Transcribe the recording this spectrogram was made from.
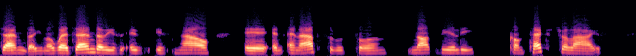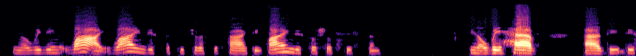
gender, you know, where gender is, is, is now a, an, an absolute term, not really contextualized, you know, within why, why in this particular society, why in this social system, you know, we have uh, the, this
